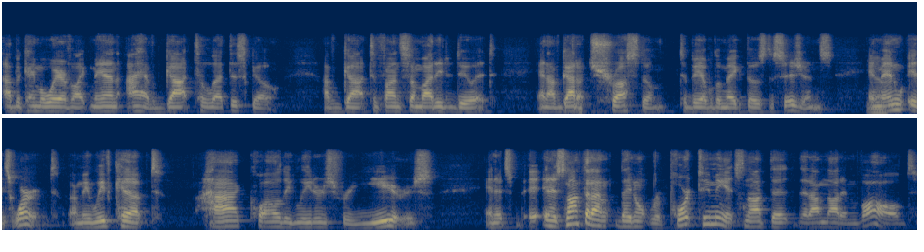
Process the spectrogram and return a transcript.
I became aware of like, man, I have got to let this go. I've got to find somebody to do it, and I've got to trust them to be able to make those decisions. And yeah. man, it's worked. I mean, we've kept high quality leaders for years. And it's and it's not that I, they don't report to me. It's not that that I'm not involved.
